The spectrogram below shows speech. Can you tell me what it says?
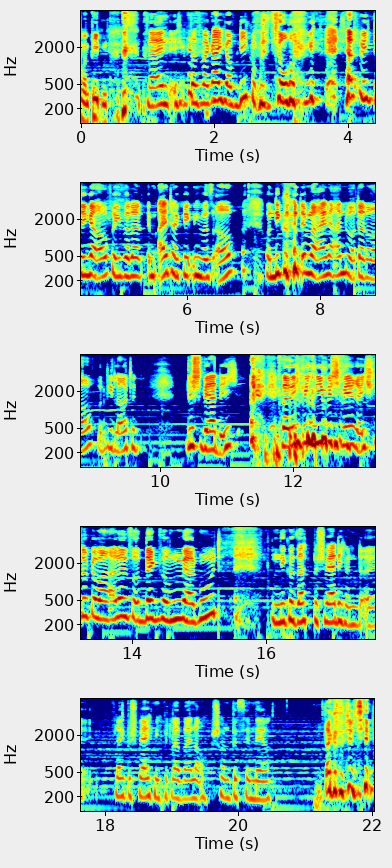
Kann man piepen. Nein, ich, das war gar nicht auf Nico bezogen, dass mich Dinge aufregen, sondern im Alltag regt mich was auf und Nico hat immer eine Antwort darauf und die lautet, beschwer dich. Weil ich mich nie beschwere. Ich schlucke immer alles und denke so, hm, ja gut. Und Nico sagt, beschwer dich und äh, vielleicht beschwere ich mich mittlerweile auch schon ein bisschen mehr. Danke für den Tipp.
